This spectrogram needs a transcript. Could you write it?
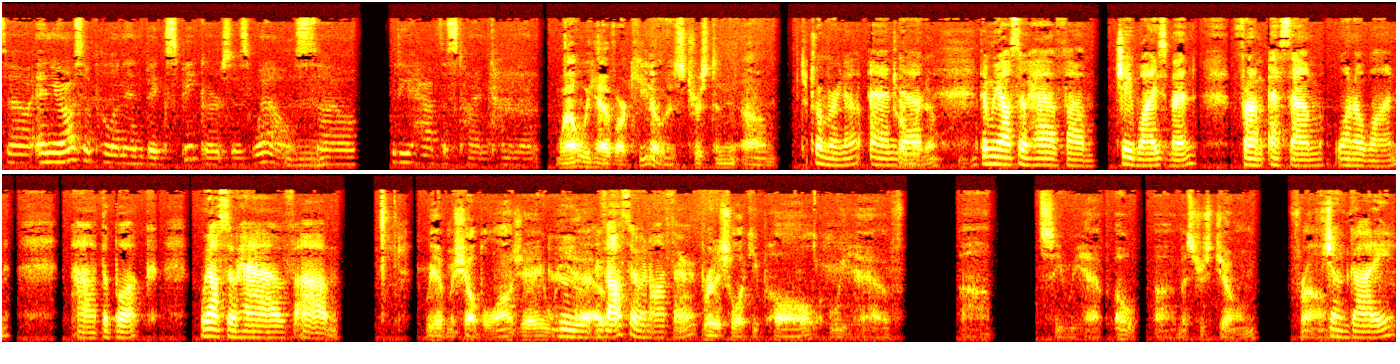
So, and you're also pulling in big speakers as well. Mm-hmm. So, who do you have this time coming in? Well, we have our keynote is Tristan um, Taormino, and uh, Taormino. then we also have um, Jay Wiseman from SM 101, uh, the book. We also have um, We have Michelle Belanger. We who have is also an author. British Lucky Paul. We have, um, let's see, we have, oh, uh, Mistress Joan from, Joan Gotti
